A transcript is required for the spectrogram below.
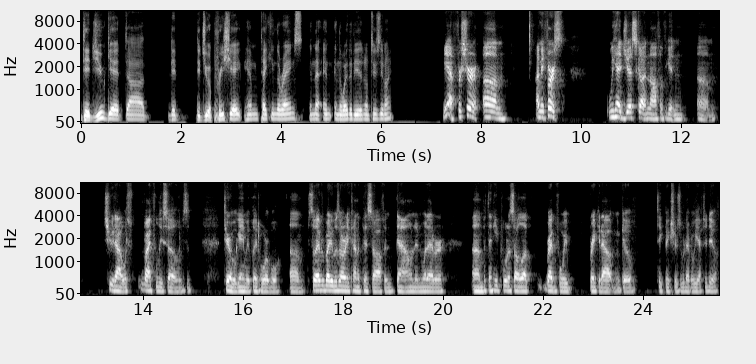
did you get uh, did did you appreciate him taking the reins in that in, in the way that he did on Tuesday night? Yeah, for sure. Um, I mean, first we had just gotten off of getting um, chewed out, which rightfully so. It was a terrible game. We played horrible. Um, so everybody was already kind of pissed off and down and whatever. Um, but then he pulled us all up right before we break it out and go take pictures or whatever we have to do.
